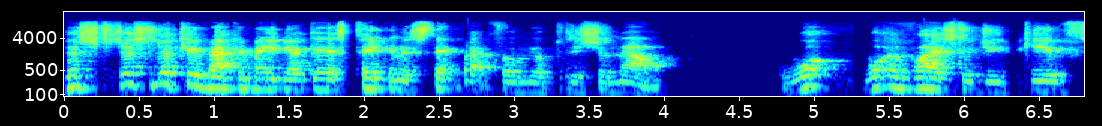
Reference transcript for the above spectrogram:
Just just looking back and maybe I guess taking a step back from your position now, what what advice would you give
